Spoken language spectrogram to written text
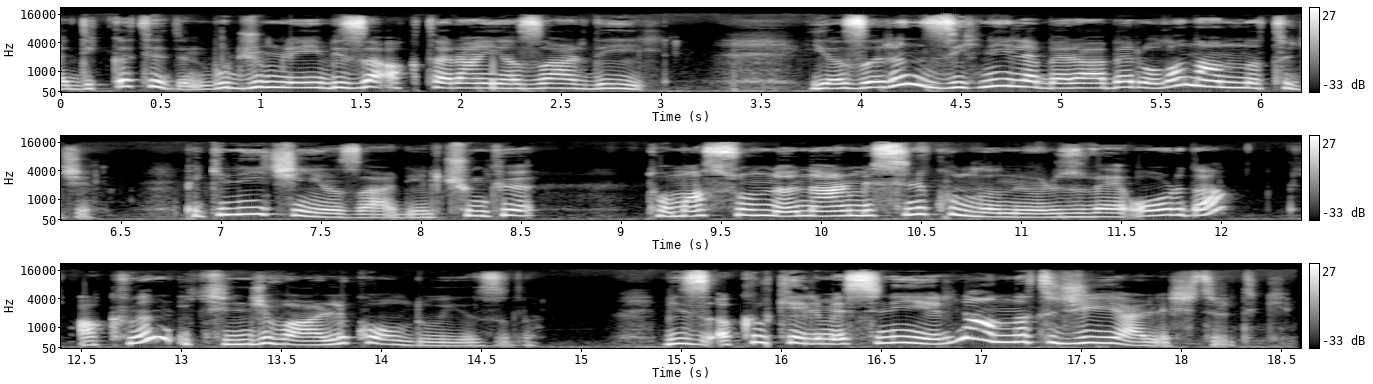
Ya dikkat edin bu cümleyi bize aktaran yazar değil. Yazarın zihniyle beraber olan anlatıcı. Peki niçin yazar değil? Çünkü Thomasson'un önermesini kullanıyoruz ve orada aklın ikinci varlık olduğu yazılı. Biz akıl kelimesinin yerine anlatıcıyı yerleştirdik.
